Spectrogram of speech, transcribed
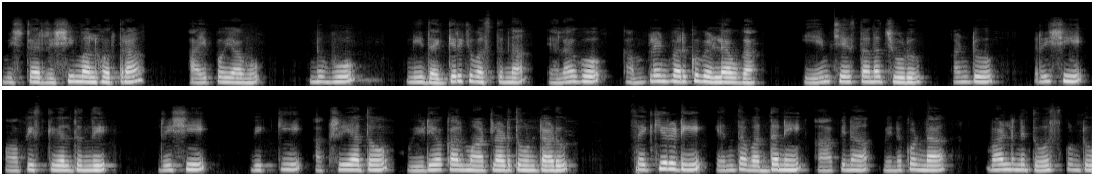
మిస్టర్ రిషి మల్హోత్రా అయిపోయావు. నువ్వు నీ దగ్గరికి వస్తున్నా ఎలాగో కంప్లైంట్ వరకు వెళ్ళావుగా. ఏం చేస్తానో చూడు అంటూ రిషి ఆఫీస్కి వెళ్తుంది. రిషి విక్కీ అక్షయతో వీడియో కాల్ మాట్లాడుతూ ఉంటాడు. సెక్యూరిటీ ఎంత వద్దని ఆపినా వినకుండా వాళ్ళని తోసుకుంటూ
